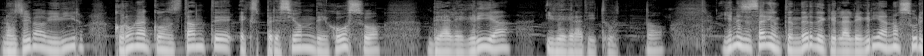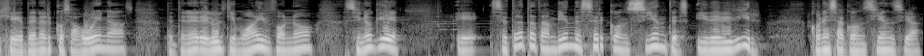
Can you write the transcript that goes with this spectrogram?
Nos lleva a vivir con una constante expresión de gozo, de alegría y de gratitud. ¿no? Y es necesario entender de que la alegría no surge de tener cosas buenas, de tener el último iPhone, ¿no? sino que eh, se trata también de ser conscientes y de vivir con esa conciencia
